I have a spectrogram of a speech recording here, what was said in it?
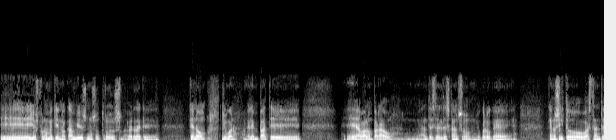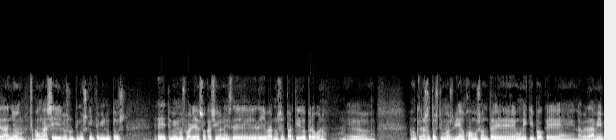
ellos fueron metiendo cambios, nosotros la verdad que, que no. Y bueno, el empate eh, a balón parado antes del descanso. Yo creo que, que nos hizo bastante daño. Aún así, los últimos 15 minutos eh, tuvimos varias ocasiones de, llevarnos el partido, pero bueno, eh, aunque nosotros estuvimos bien, jugamos ante un equipo que la verdad a mí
